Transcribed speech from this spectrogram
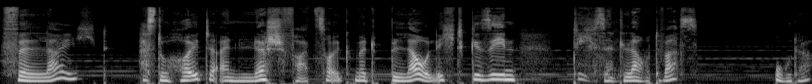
Vielleicht hast du heute ein Löschfahrzeug mit Blaulicht gesehen. Die sind laut, was? Oder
